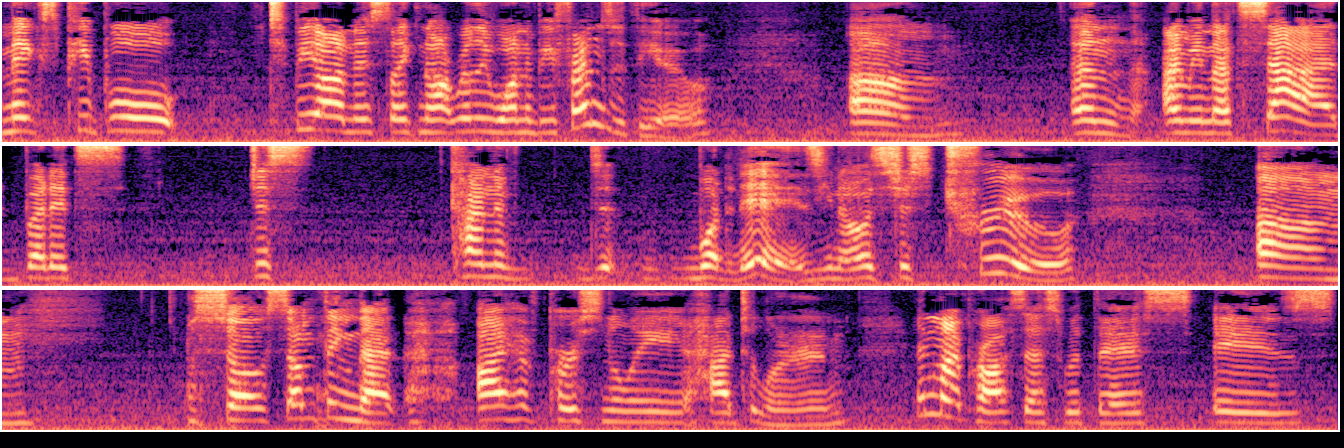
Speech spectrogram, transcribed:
makes people, to be honest, like not really want to be friends with you. Um, and I mean, that's sad, but it's just kind of what it is, you know, it's just true. Um, so, something that I have personally had to learn in my process with this is,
